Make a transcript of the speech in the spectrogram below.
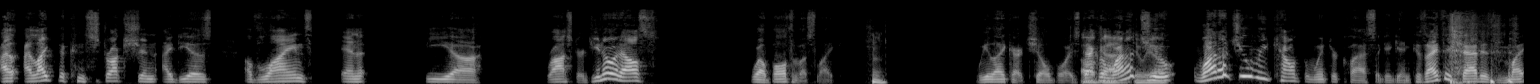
I, I like the construction ideas of lines and the uh, roster. Do you know what else? Well, both of us like. Hmm. We like our chill boys. Oh, Declan, God, why don't do you all? why don't you recount the Winter Classic again? Because I think that is my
